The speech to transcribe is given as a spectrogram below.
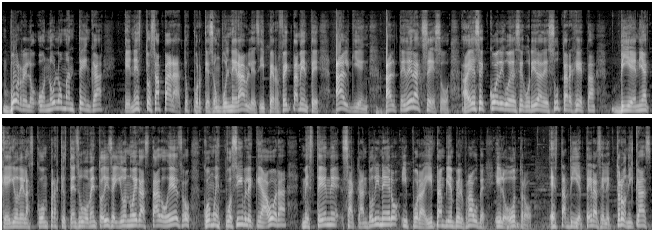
bórrelo o no lo mantenga en estos aparatos porque son vulnerables y perfectamente alguien al tener acceso a ese código de seguridad de su tarjeta viene aquello de las compras que usted en su momento dice yo no he gastado eso, ¿cómo es posible que ahora me estén eh, sacando dinero y por ahí también ve el fraude? Y lo otro, estas billeteras electrónicas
